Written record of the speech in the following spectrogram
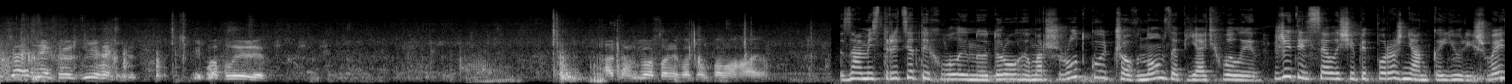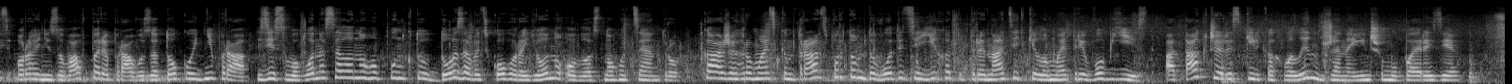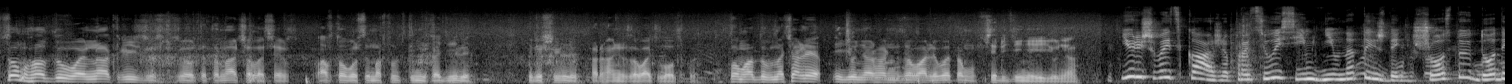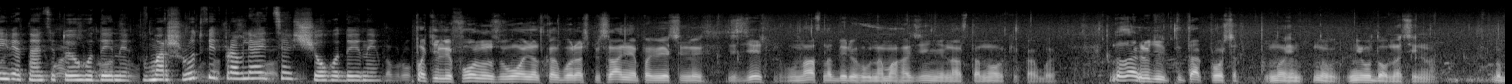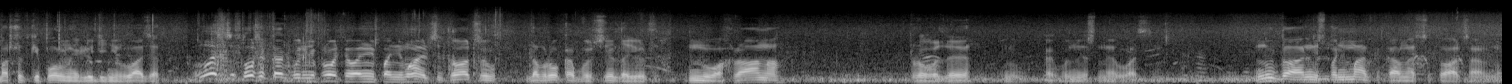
Включай электродвигатель и поплыли. А там веслами потом помогаю. Замість 30-хвилинної дороги маршруткою човном за 5 хвилин. Житель селища Підпорожнянка Юрій Швець організував переправу затокою Дніпра зі свого населеного пункту до Заводського району обласного центру. Каже, громадським транспортом доводиться їхати 13 кілометрів в об'їзд, а так через кілька хвилин вже на іншому березі. В том году война, кризис, все это началось. Маршрутки не ходили. Решили организовать лодку В том году в начале июня организовали, в этом в середине июня. Юрій Швець каже, працює 7 днів на тиждень з 6 до 19 години. В маршрут відправляється щогодини. По телефону звонят, как бы расписание повесили. Здесь, у нас на берегу, на магазине, на остановке, как бы. Ну, да, люди и так просят, многим, ну, неудобно сильно. Ну, маршрутки полные, люди не влазят. Власти тоже как бы не против, они понимают ситуацию, добро как бы все дают. Ну, охрана, РОВД, ну, как бы местные власти. Ну да, они же понимают, какая у нас ситуация. Ну.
